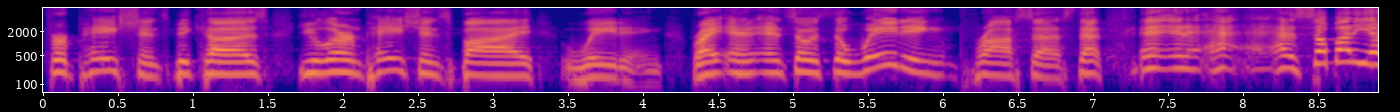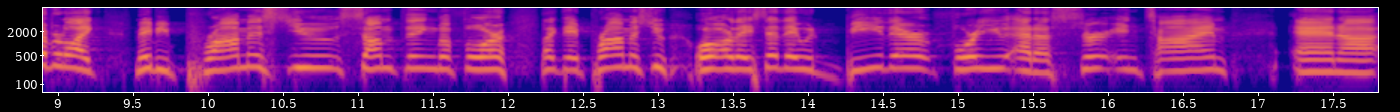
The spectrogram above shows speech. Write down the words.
for patience because you learn patience by waiting, right? And, and so it's the waiting process that, and, and has somebody ever like maybe promised you something before? Like they promised you, or, or they said they would be there for you at a certain time and uh,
